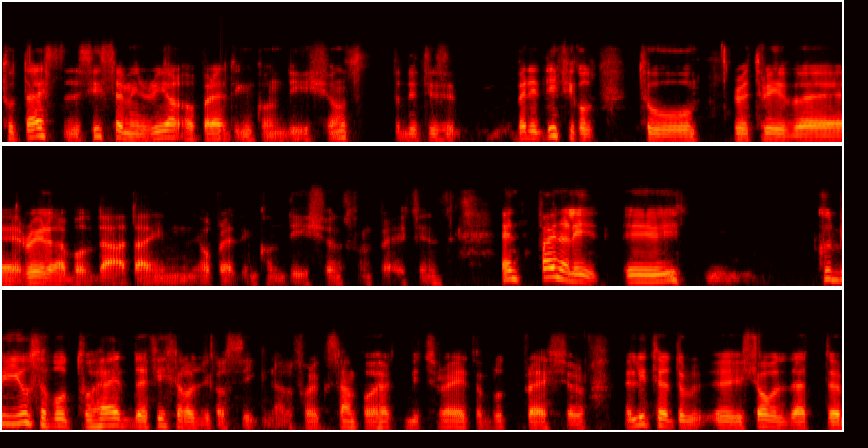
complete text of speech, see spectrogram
to test the system in real operating conditions, it is very difficult to retrieve uh, reliable data in operating conditions from patients. And finally, uh, could be useful to add the physiological signal, for example, heartbeat rate or blood pressure. The literature uh, shows that uh,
